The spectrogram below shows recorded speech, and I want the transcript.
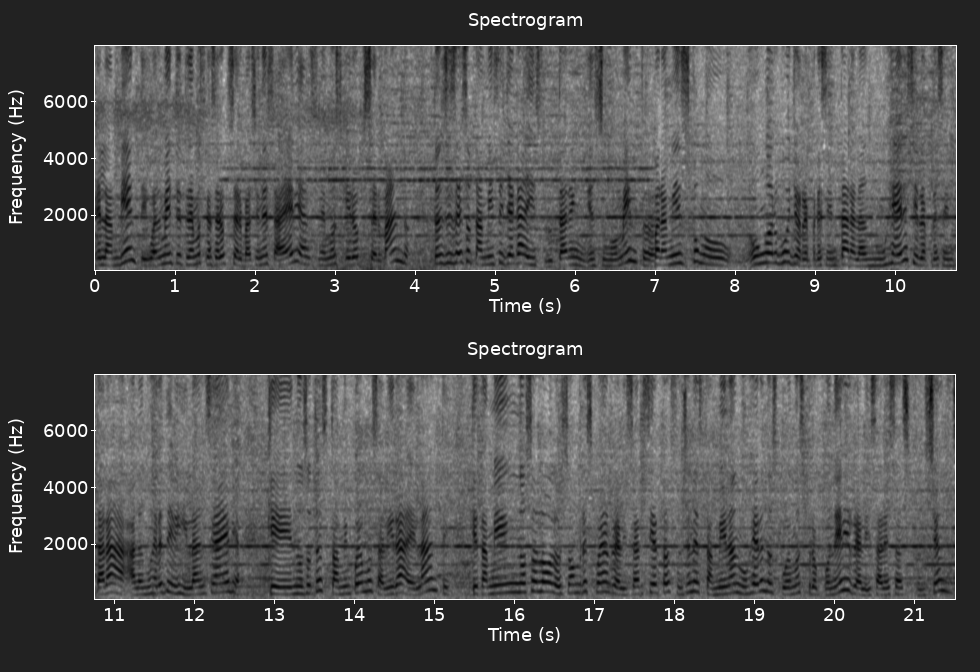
el, ambiente. Igualmente tenemos que hacer observaciones aéreas, tenemos que ir observando. Entonces eso también se llega a disfrutar en, su momento. Para mí es como un orgullo representar a las mujeres y representar a, a las mujeres de vigilancia aérea, que nosotros también podemos salir adelante, que también no solo los hombres pueden realizar ciertas funciones, también las mujeres nos podemos proponer y realizar esas funciones.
